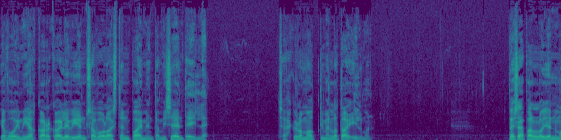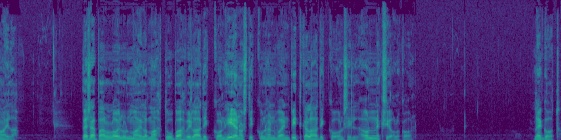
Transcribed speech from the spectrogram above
ja voimia karkailevien savolaisten paimentamiseen teille. Sähkölamalttimella tai ilman. Pesäpallojen maila. Pesäpalloilun mailla mahtuu pahvilaatikkoon hienosti, kunhan vain pitkä laatikko on sillä. Onneksi olkoon. Legot.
